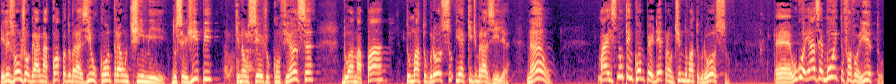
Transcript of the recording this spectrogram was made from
eles vão jogar na Copa do Brasil contra um time do Sergipe, que não seja o Confiança, do Amapá, do Mato Grosso e aqui de Brasília. Não! Mas não tem como perder para um time do Mato Grosso. É, o Goiás é muito favorito.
